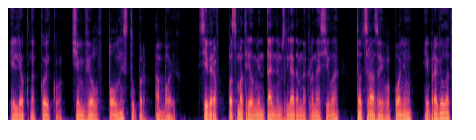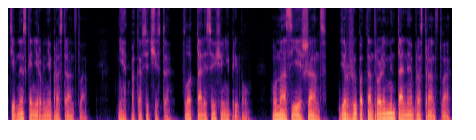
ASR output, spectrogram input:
и лег на койку, чем ввел в полный ступор обоих. Северов посмотрел ментальным взглядом на Кроносила, тот сразу его понял и провел активное сканирование пространства. «Нет, пока все чисто. Флот Талиса еще не прибыл. У нас есть шанс. Держи под контролем ментальное пространство».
